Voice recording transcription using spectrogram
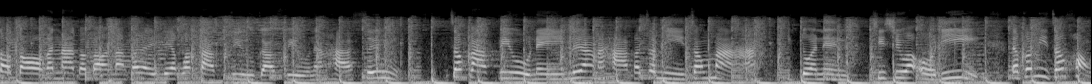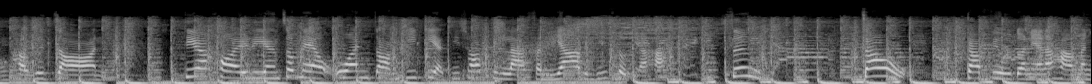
ต่อๆกันมาต่อๆมาก็เลยเรียกว่ากาฟิลกาฟิลนะคะ ซึ่งเจ้ากาฟิลในเรื่องนะคะก็จะมีเจ้าหมาอีกตัวหนึ่ง ที่ชื่อว่าโอดี้แล้วก็มีเจ้าของเขาคือจอห์นที่คอยเลี้ยงเจ้าแมวอ้วนจอมขี้เกียจที่ชอบกินลาซานญ่าเป็นที่สุดนะคะ ซึ่งเจ้ากาฟิลตัวนี้นะคะ มัน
